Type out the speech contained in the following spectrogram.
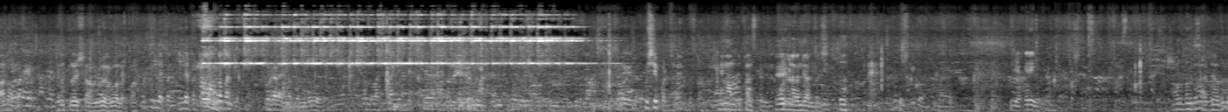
ಭಾನುವಾರ ಅವರು ಇಲ್ಲೇ ಬಂದು ಖುಷಿ ಪಡ್ತಾರೆ ನಿಮ್ಮ ಅಮೃತ ಅವ್ರು ಬಂದರೆ ಅದೇ ಅವರು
